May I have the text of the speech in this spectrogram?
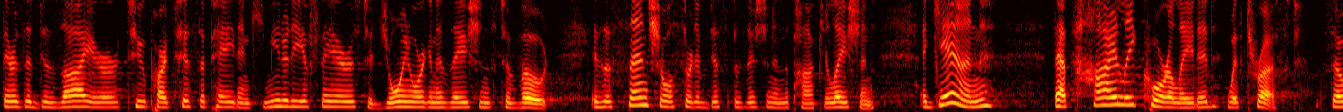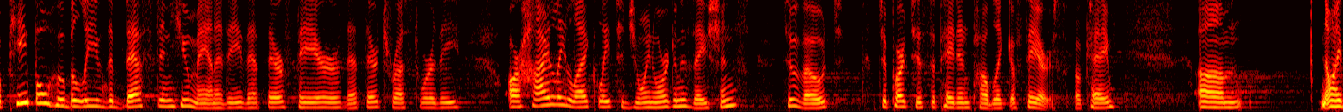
there's a desire to participate in community affairs, to join organizations, to vote, is essential sort of disposition in the population. Again, that's highly correlated with trust. So people who believe the best in humanity, that they're fair, that they're trustworthy, are highly likely to join organizations, to vote, to participate in public affairs, okay? Um, now, I,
